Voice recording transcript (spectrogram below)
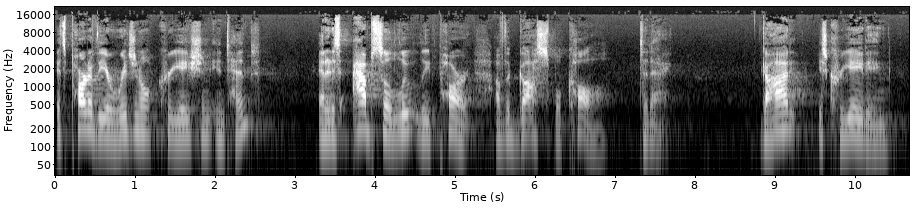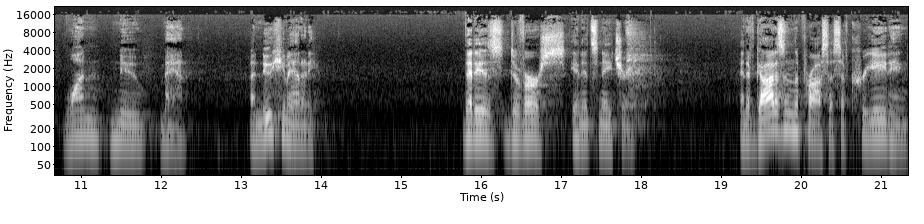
It's part of the original creation intent, and it is absolutely part of the gospel call today. God is creating one new man, a new humanity that is diverse in its nature. And if God is in the process of creating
